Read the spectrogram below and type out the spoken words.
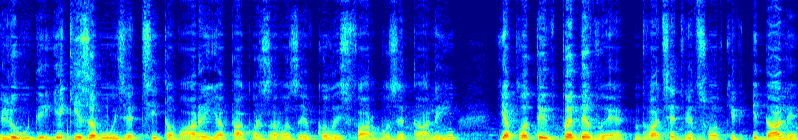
люди, які завозять ці товари. Я також завозив колись фарбу з Італії. Я платив ПДВ 20% і далі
